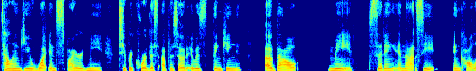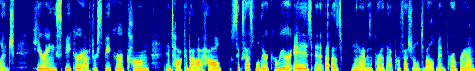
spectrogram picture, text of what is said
telling you what inspired me to record this episode. It was thinking about me sitting in that seat in college hearing speaker after speaker come and talk about how successful their career is as when i was a part of that professional development program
